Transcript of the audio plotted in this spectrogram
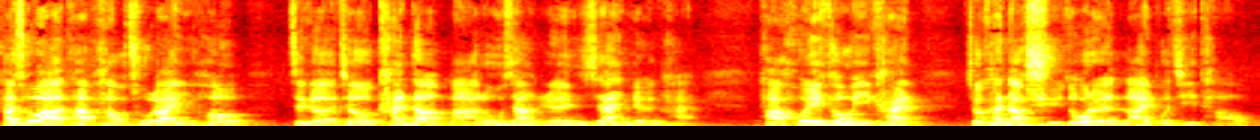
他说啊，他跑出来以后，这个就看到马路上人山人海，他回头一看，就看到许多人来不及逃，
